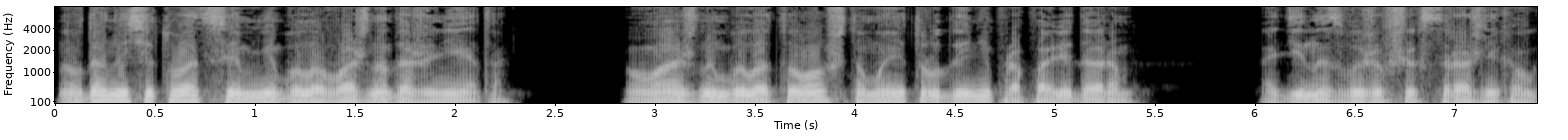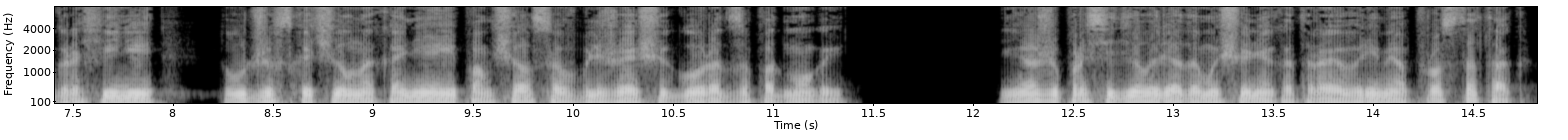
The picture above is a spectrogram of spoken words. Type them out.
Но в данной ситуации мне было важно даже не это. Важным было то, что мои труды не пропали даром. Один из выживших стражников графини тут же вскочил на коня и помчался в ближайший город за подмогой. Я же просидел рядом еще некоторое время просто так,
